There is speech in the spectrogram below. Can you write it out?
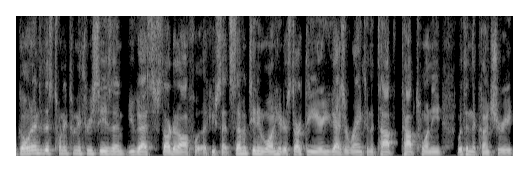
going into this 2023 season, you guys started off like you said, 17 and one here to start the year. You guys are ranked in the top top 20 within the country.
